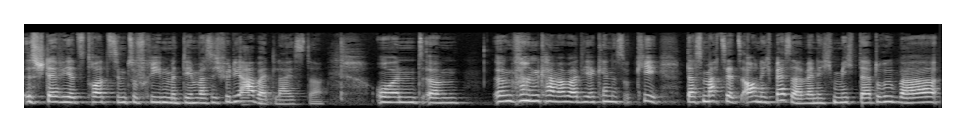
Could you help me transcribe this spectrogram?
ist Steffi jetzt trotzdem zufrieden mit dem, was ich für die Arbeit leiste? Und ähm, irgendwann kam aber die Erkenntnis, okay, das macht es jetzt auch nicht besser, wenn ich mich darüber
